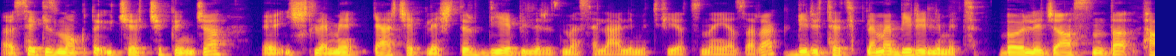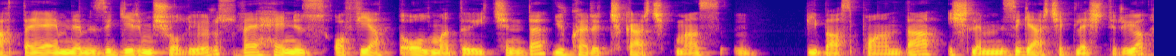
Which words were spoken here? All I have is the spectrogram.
8.3'e çıkınca e, işlemi gerçekleştir diyebiliriz mesela limit fiyatına yazarak. Biri tetikleme, biri limit. Böylece aslında tahtaya emrimizi girmiş oluyoruz ve henüz o fiyatta olmadığı için de yukarı çıkar çıkmaz bir bas puan daha işlemimizi gerçekleştiriyor.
